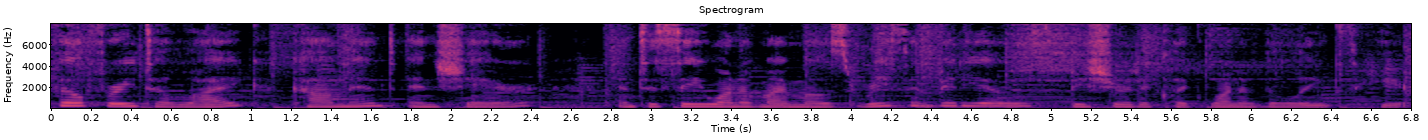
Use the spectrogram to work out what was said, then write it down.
Feel free to like, comment, and share. And to see one of my most recent videos, be sure to click one of the links here.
